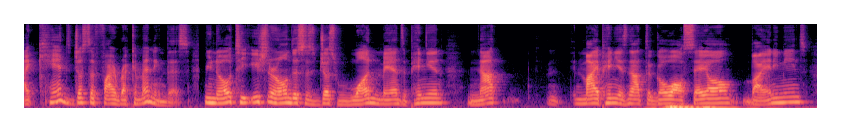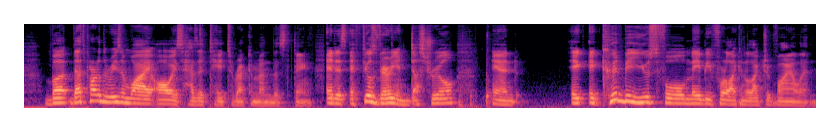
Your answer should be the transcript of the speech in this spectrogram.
I can't justify recommending this. You know, to each their own, this is just one man's opinion. Not, my opinion is not to go all say all by any means, but that's part of the reason why I always hesitate to recommend this thing. It is, it feels very industrial and it, it could be useful maybe for like an electric violin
